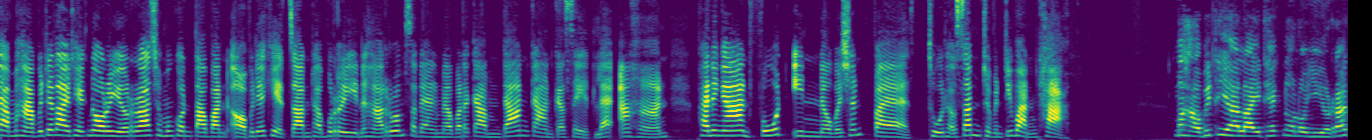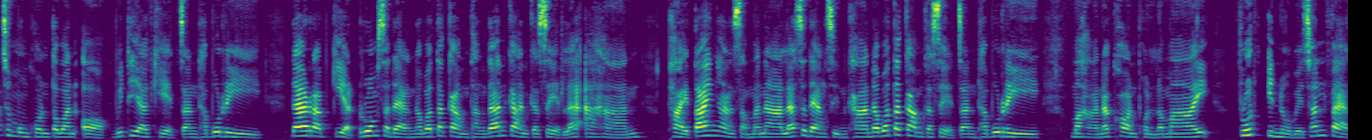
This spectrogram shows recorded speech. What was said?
กับมหาวิทยาลัยเทคโนโลยีราชมงคลตะวันออกวิทยาเขตจันทบุรีนะคะ ร่วมแสดงนวัตกรรมด้านการเกษตรและอาหาร ภายในงาน Food Innovation Fair 2021 ค่ะ มหาวิทยาลัยเทคโนโลยีราชมงคลตะวันออกวิทยาเขตจันทบุรี ได้รับเกียรติร่วมแสดงนวัตกรรมทางด้านการเกษตรและอาหาร ภายใต้งานสัมมนาและแสดงสินค้านวัตกรรมเกษตรจันทบุรี มหานครผลไม้ Fruit Innovation Fair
